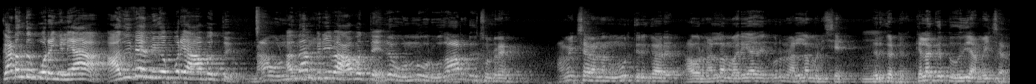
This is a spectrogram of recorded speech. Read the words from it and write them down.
கடந்து போறீங்க இல்லையா? அதுவே மிகப்பெரிய ஆபத்து. நான் அதான் பெரிய ஆபத்து. இதை ஒண்ணு ஒரு உதாரணத்துக்கு சொல்றேன். அமைச்சர் அண்ணன் மூர்த்தி இருக்காரு. அவர் நல்ல மரியாதை கூறு நல்ல மனுஷன். இருக்கட்டும். கிழக்கு தொகுதி அமைச்சர்.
